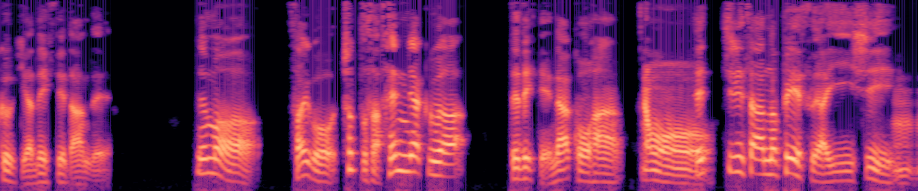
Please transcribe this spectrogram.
空気ができてたんで。で、まあ、最後、ちょっとさ、戦略が出てきてんな、後半。おー。てっちりさんのペースがいいしう、ん。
